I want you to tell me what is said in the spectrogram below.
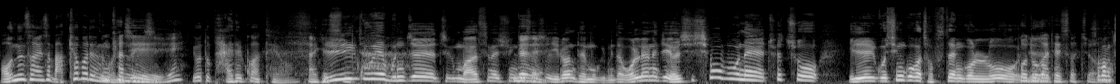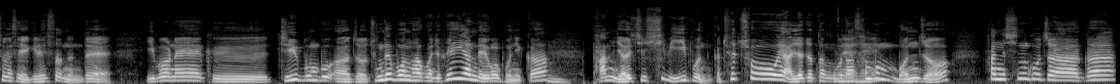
어느 선에서 막혀버리는 건지 이것도 봐야 될 것 같아요. 알겠습니다. 119의 문제 지금 말씀해 주신 게 네네. 사실 이런 대목입니다. 원래는 이제 10시 15분에 최초 119 신고가 접수된 걸로 보도가 됐었죠. 소방청에서 얘기를 했었는데 이번에 그 지휘본부 아 저 중대본하고 이제 회의한 내용을 보니까 음. 밤 10시 12분 그러니까 최초에 알려졌던 것보다 네네. 3분 먼저 한 신고자가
